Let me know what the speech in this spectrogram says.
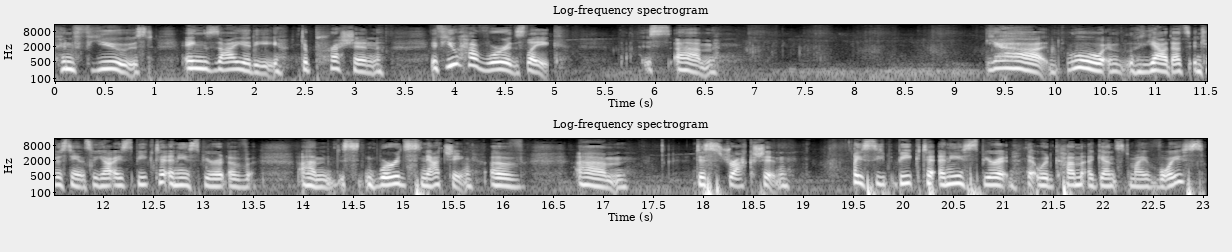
confused, anxiety, depression, if you have words like, um, yeah, oh, yeah, that's interesting. So, yeah, I speak to any spirit of um, word snatching, of um, distraction. I speak to any spirit that would come against my voice,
